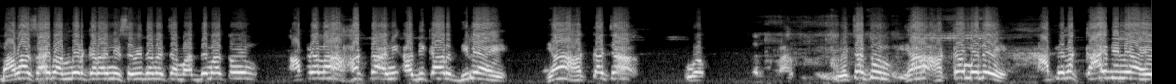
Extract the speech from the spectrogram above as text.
बाबासाहेब आंबेडकरांनी संविधानाच्या माध्यमातून आपल्याला हक्क आणि अधिकार दिले आहे. ह्या हक्काच्या याच्यातून ह्या हक्कामध्ये आपल्याला काय दिले आहे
